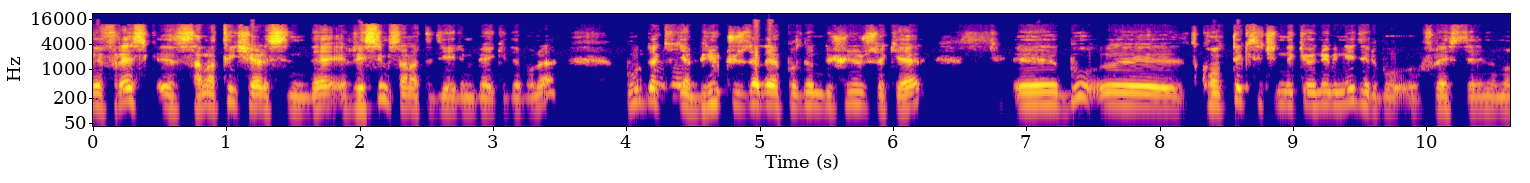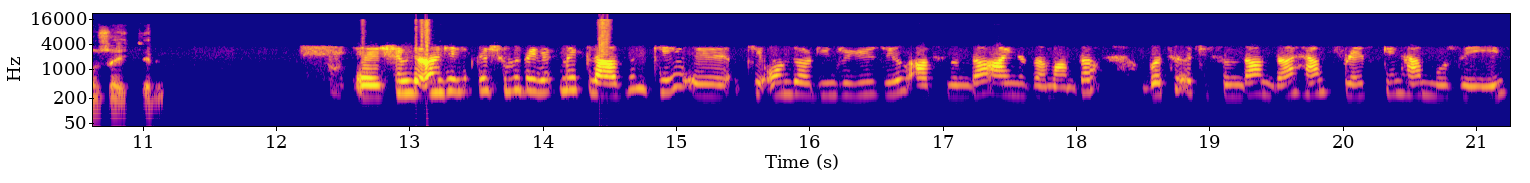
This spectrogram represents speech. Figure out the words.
ve fresk e, sanatı içerisinde resim sanatı diyelim belki de buna. Buradaki hı hı. yani 1300'lerde yapıldığını düşünürsek eğer e, bu e, konteks içindeki önemi nedir bu fresklerin mozaiklerin? E, şimdi öncelikle şunu belirtmek lazım ki e, ki 14. yüzyıl aslında aynı zamanda Batı açısından da hem freskin hem mozaiğin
